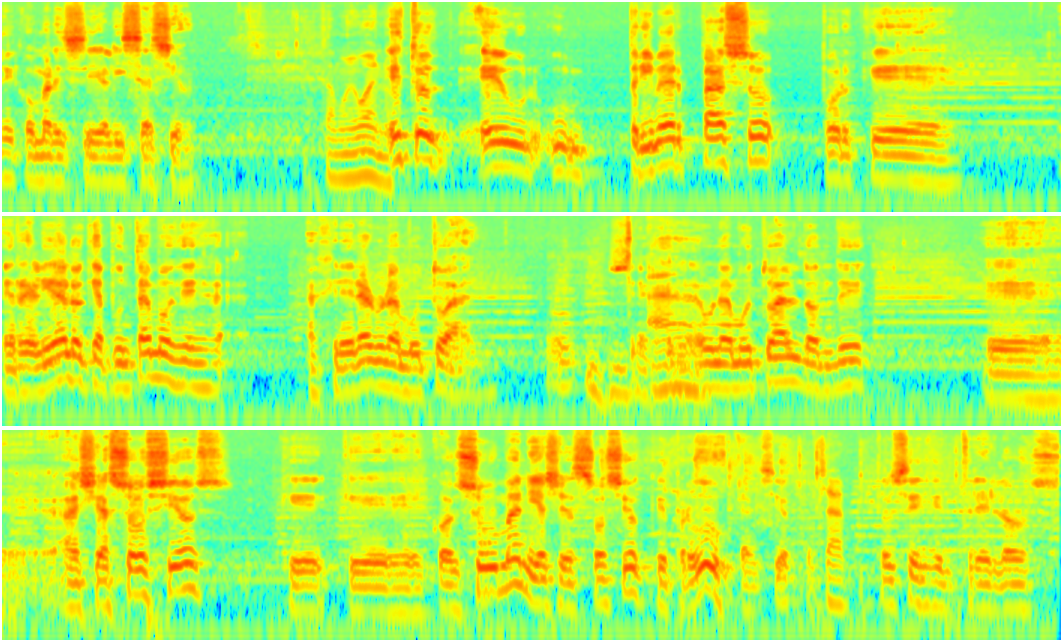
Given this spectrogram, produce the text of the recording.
de comercialización. Está muy bueno. Esto es un, un primer paso porque en realidad lo que apuntamos es a, a generar una mutual. ¿No? O sea, Ah. generar una mutual donde eh, haya socios que, que consuman y haya socios que produzcan, ¿cierto? Claro. Entonces, entre los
